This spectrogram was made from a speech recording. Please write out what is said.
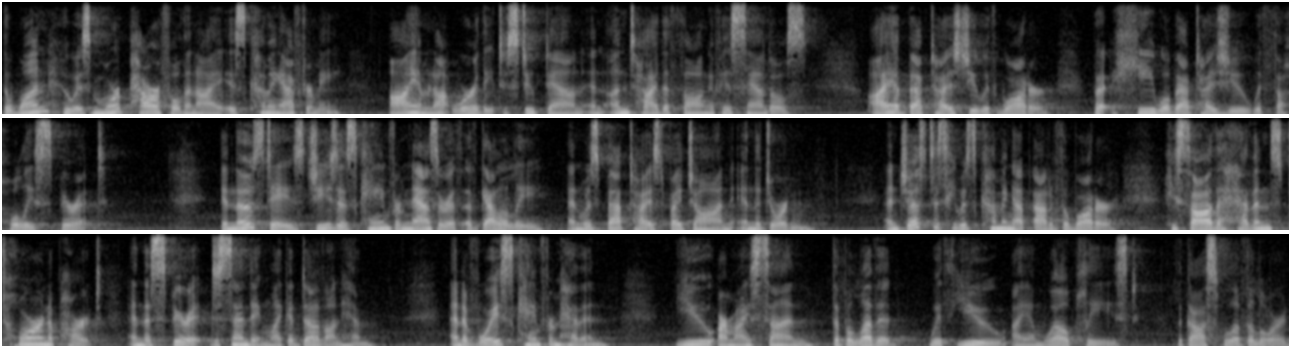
The one who is more powerful than I is coming after me. I am not worthy to stoop down and untie the thong of his sandals. I have baptized you with water, but he will baptize you with the Holy Spirit. In those days, Jesus came from Nazareth of Galilee and was baptized by John in the Jordan. And just as he was coming up out of the water, he saw the heavens torn apart and the Spirit descending like a dove on him. And a voice came from heaven You are my Son, the beloved. With you I am well pleased. The Gospel of the Lord.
